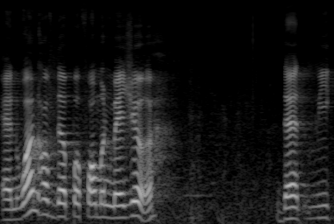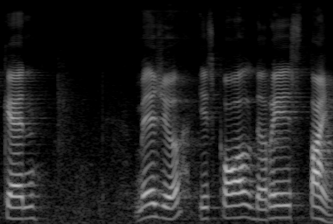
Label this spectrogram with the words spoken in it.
And one of the performance measure that we can measure is called the rise time.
